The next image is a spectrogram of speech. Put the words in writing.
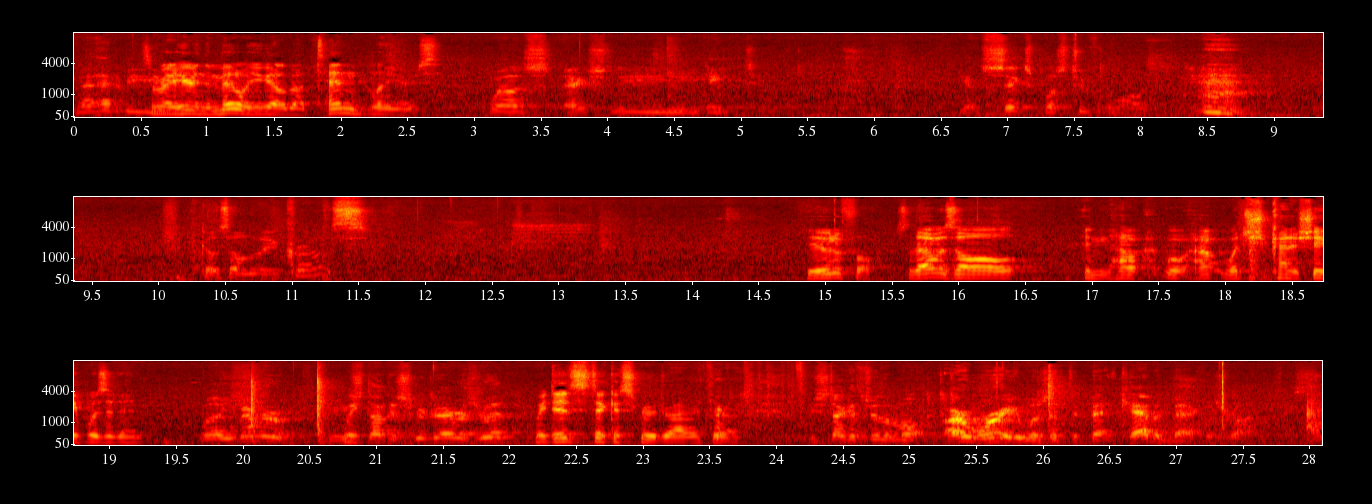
And That had to be, So right here in the middle, you got about 10 layers. Well, it's actually eight. You got six plus two for the log. Goes all the way across. Beautiful. So that was all in how, well, how what sh- kind of shape was it in? Well, you remember you We- stuck a screwdriver through it? We did stick a screwdriver through it. We stuck it through the, mo- our worry was that the ba- cabin back was rotten.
